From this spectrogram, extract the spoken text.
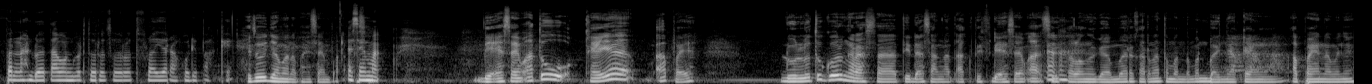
Pernah dua tahun berturut-turut flyer aku dipakai. itu zaman apa SMA SMA. Di SMA tuh kayaknya apa ya dulu tuh gue ngerasa tidak sangat aktif di SMA sih kalau ngegambar karena teman-teman banyak yang apa ya namanya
